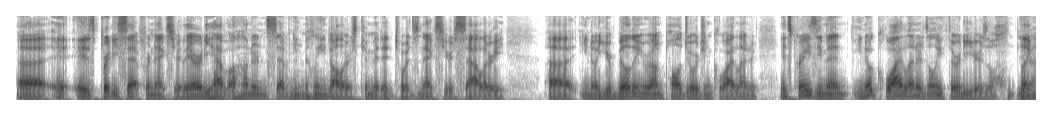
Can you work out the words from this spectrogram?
uh, is pretty set for next year. They already have 170 million dollars committed towards next year's salary. Uh, you know, you're building around Paul George and Kawhi Leonard. It's crazy, man. You know, Kawhi Leonard's only 30 years old. Like yeah.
